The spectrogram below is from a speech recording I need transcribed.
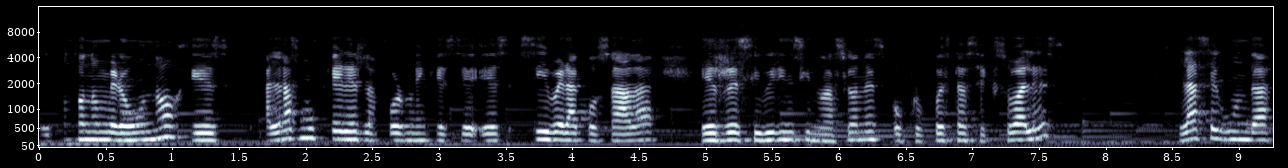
El punto número uno es a las mujeres la forma en que se es ciberacosada es recibir insinuaciones o propuestas sexuales. La segunda,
